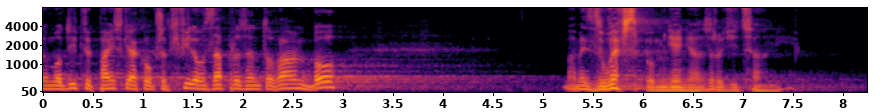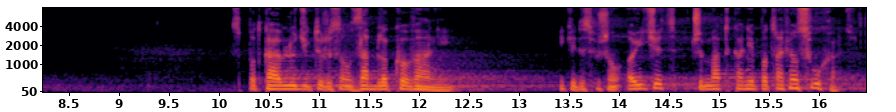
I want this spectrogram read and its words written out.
do modlitwy pańskiej, jaką przed chwilą zaprezentowałem, bo mamy złe wspomnienia z rodzicami. Spotkałem ludzi, którzy są zablokowani i kiedy słyszą ojciec czy matka, nie potrafią słuchać.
